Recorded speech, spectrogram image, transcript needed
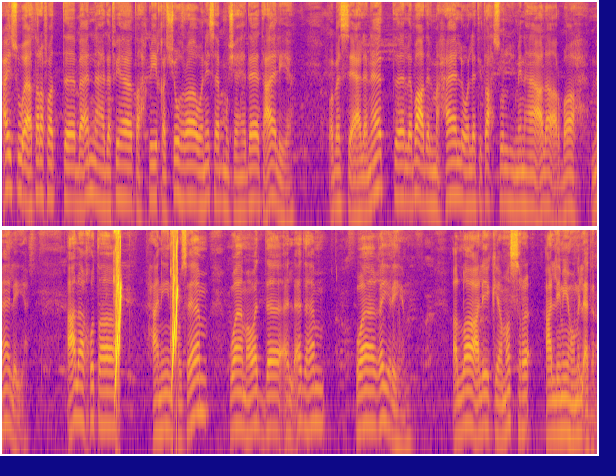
حيث اعترفت بأن هدفها تحقيق الشهرة ونسب مشاهدات عالية. وبث إعلانات لبعض المحال والتي تحصل منها على أرباح مالية. على خطى حنين حسام ومودة الأدهم وغيرهم. الله عليك يا مصر علميهم الأدب.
